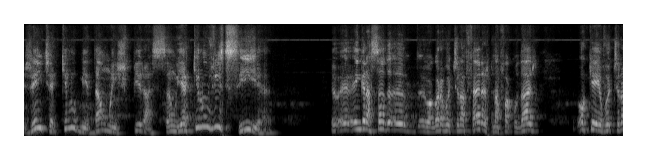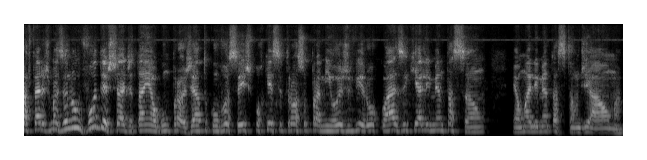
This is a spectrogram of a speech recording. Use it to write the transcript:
gente, aquilo me dá uma inspiração e aquilo vicia. Eu, é, é engraçado, eu, eu agora vou tirar férias na faculdade, ok, eu vou tirar férias, mas eu não vou deixar de estar em algum projeto com vocês, porque esse troço para mim hoje virou quase que alimentação, é uma alimentação de alma.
